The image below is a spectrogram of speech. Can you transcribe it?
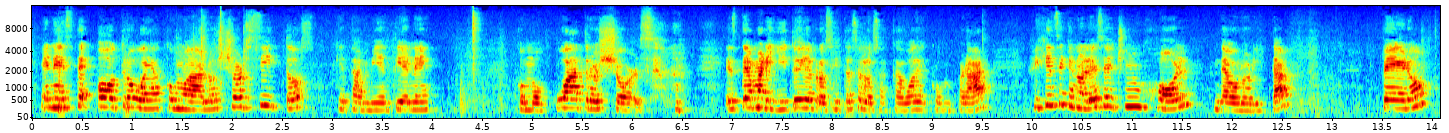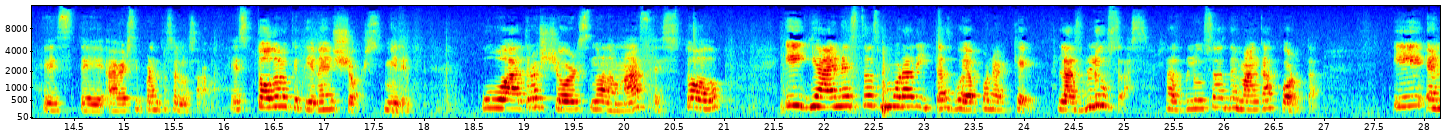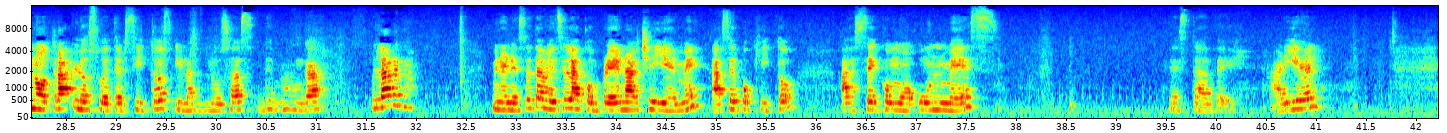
En este otro voy a acomodar los shortcitos, que también tiene como cuatro shorts. Este amarillito y el rosita se los acabo de comprar. Fíjense que no les he hecho un haul de Aurorita, pero este, a ver si pronto se los hago. Es todo lo que tiene de shorts, miren. Cuatro shorts nada más, es todo. Y ya en estas moraditas voy a poner, ¿qué? Las blusas, las blusas de manga corta. Y en otra los suétercitos y las blusas de manga larga. Miren, este también se la compré en H&M hace poquito, hace como un mes. Esta de Ariel.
